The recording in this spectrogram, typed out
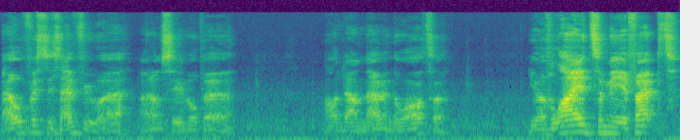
Elvis is everywhere. I don't see him up here. All down there in the water. You have lied to me, Effect.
